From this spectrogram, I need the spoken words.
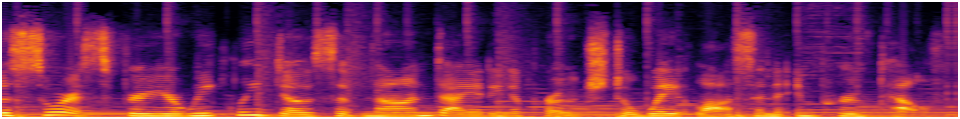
the source for your weekly dose of non dieting approach to weight loss and improved health.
